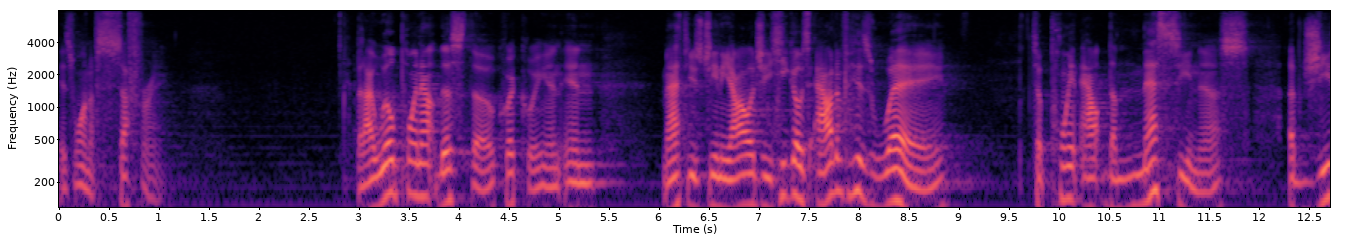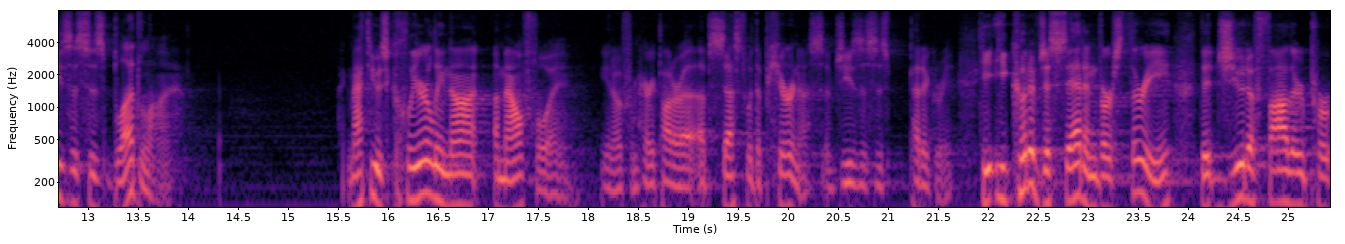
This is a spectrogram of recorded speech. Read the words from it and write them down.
is one of suffering. But I will point out this, though, quickly. In, in Matthew's genealogy, he goes out of his way to point out the messiness of Jesus' bloodline. Matthew is clearly not a Malfoy you know, from Harry Potter, uh, obsessed with the pureness of Jesus' pedigree. He, he could have just said in verse 3 that Judah fathered per,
